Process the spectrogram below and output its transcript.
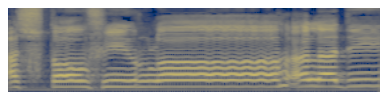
Astaghfirullahaladzim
